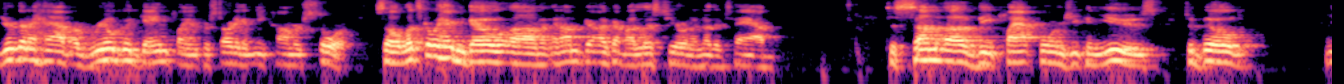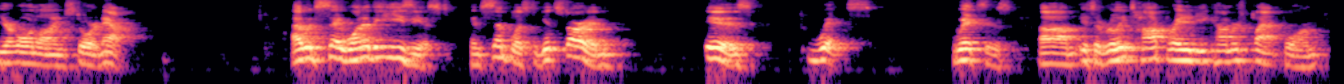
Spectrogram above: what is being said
you're going to have a real good game plan for starting an e-commerce store. So let's go ahead and go. Um, and I'm, I've got my list here on another tab to some of the platforms you can use to build your online store. Now, I would say one of the easiest and simplest to get started is Wix. Wix is, um, it's a really top rated e-commerce platform.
